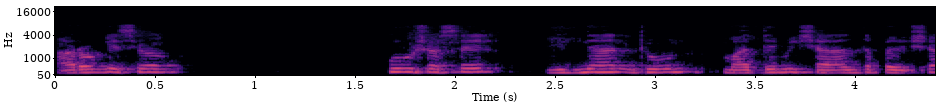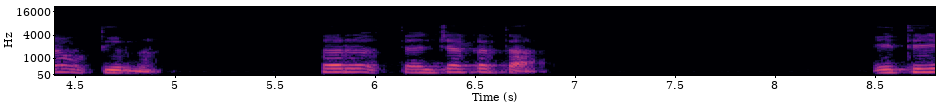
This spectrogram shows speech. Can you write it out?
आरोग्य सेवक पुरुष असेल विज्ञान घेऊन माध्यमिक शाळांत परीक्षा उत्तीर्ण. तर त्यांच्याकरता येथे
